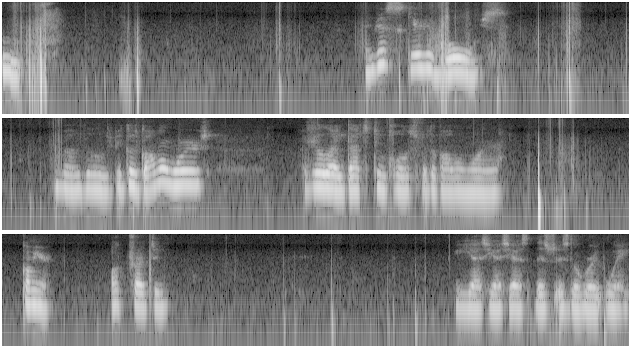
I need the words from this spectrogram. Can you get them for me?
I'm just scared of those. About those. Because Goblin Warriors, I feel like that's too close for the Goblin Warrior. Come here. I'll try to. Yes, yes, yes. This is the right way.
